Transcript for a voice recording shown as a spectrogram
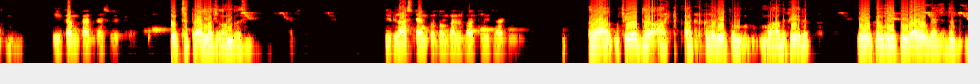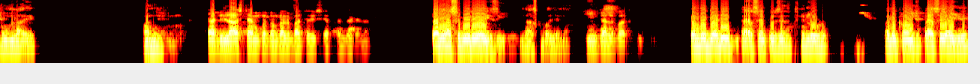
ਕੀ ਕੰਮ ਕਰਦਾ ਸੀ ਉੱਥੇ ਉੱਥੇ ਟਰਾਲਾ ਚਲਾਉਂਦਾ ਸੀ ਤੇ ਲਾਸਟ ਟਾਈਮ ਕਦੋਂ ਗੱਲਬਾਤ ਹੋਈ ਤੁਹਾਡੀ ਰਾਤ ਫਿਰ ਉੱਧਰ 8 8 ਵਜੇ ਤੋਂ ਬਾਅਦ ਫਿਰ ਇਹ ਕਹਿੰਦੇ ਸੀ ਪੂਰਾ ਹੋ ਗਿਆ ਜਦੋਂ ਫੋਨ ਲਾਏ ਹਾਂਜੀ। ਤੁਹਾਡੀ ਲਾਸਟ ਟਾਈਮ ਕਦੋਂ ਗੱਲਬਾਤ ਹੋਈ ਸੀ ਆਪਣੇ ਬੇਟੇ ਨਾਲ? ਪਹਿਲਾਂ ਸਵੇਰੇ ਹੋਈ ਸੀ 10 ਕੁ ਵਜੇ ਨਾਲ। ਕੀ ਗੱਲਬਾਤ ਕੀਤੀ? ਕਹਿੰਦੇ ਡੈਡੀ ਪੈਸੇ ਪੂਸੇ ਦੀ ਨਹੀਂ ਲੋੜ। ਤੁਹਾਡੇ ਅਕਾਊਂਟ 'ਚ ਪੈਸੇ ਹੈਗੇ।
